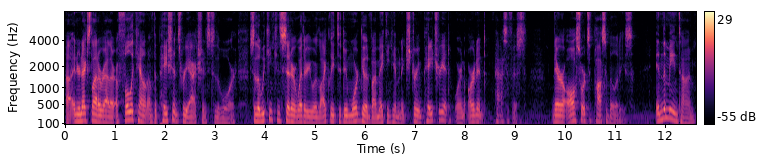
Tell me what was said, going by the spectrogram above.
uh, in your next letter rather, a full account of the patient's reactions to the war, so that we can consider whether you are likely to do more good by making him an extreme patriot or an ardent pacifist. There are all sorts of possibilities. In the meantime,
